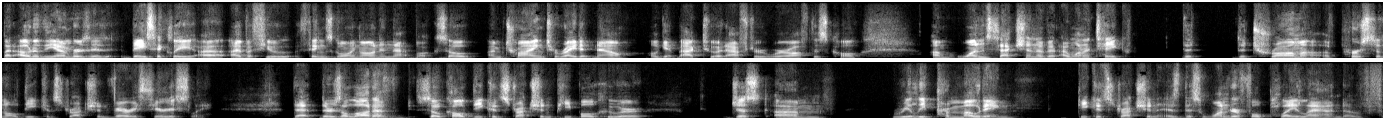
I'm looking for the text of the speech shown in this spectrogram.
But out of the embers is basically uh, I have a few things going on in that book, so I'm trying to write it now. I'll get back to it after we're off this call. Um, one section of it, I want to take the the trauma of personal deconstruction very seriously that there's a lot of so-called deconstruction people who are just um, really promoting deconstruction as this wonderful playland of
